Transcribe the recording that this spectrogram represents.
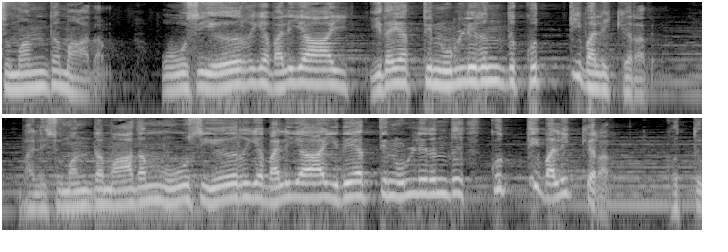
சுமந்த மாதம் ஊசி ஏறிய வலியாய் இதயத்தின் உள்ளிருந்து குத்தி வலிக்கிறது. வலி சுமந்த மாதம் ஊசி ஏறிய வலியாய் இதயத்தின் உள்ளிருந்து குத்தி வலிக்கிறது. கொத்து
